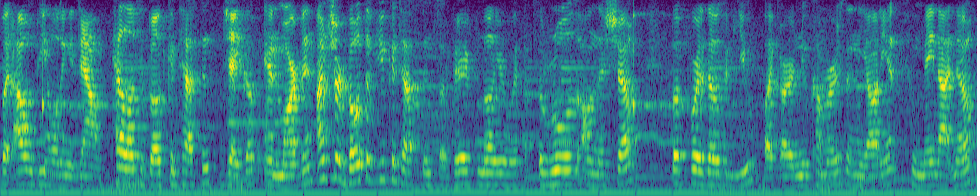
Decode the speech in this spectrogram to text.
but I will be holding it down. Hello to both contestants, Jacob and Marvin. I'm sure both of you contestants are very familiar with the rules on this show, but for those of you, like our newcomers in the audience who may not know,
